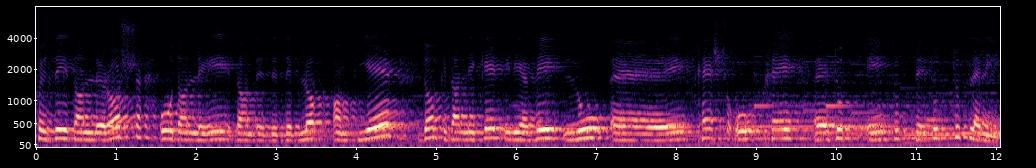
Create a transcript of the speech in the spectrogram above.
creusés dans les roches ou dans, des blocs en pierre, donc dans lesquels il y avait l'eau euh, fraîche ou frais euh, toute l'année.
